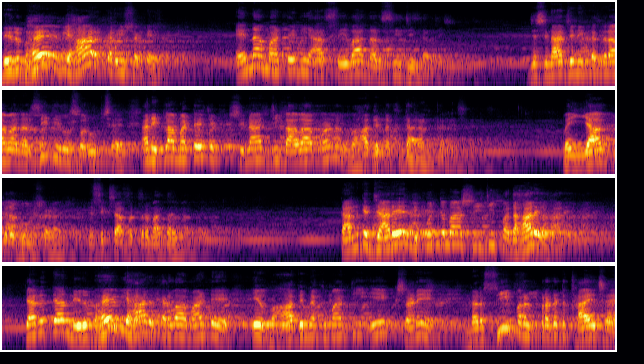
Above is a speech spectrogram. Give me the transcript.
નિર્ભય વિહાર કરી શકે. એના માટેની આ સેવા નરસિંહજી કરે છે. જે શ્રીનાથજીની કદરામાં નરસિંહજીનું સ્વરૂપ છે અને એટલા માટે જ શ્રીનાથજી બાબા પણ વાઘનખ ધારણ કરે છે. વૈયાગ્ર ભૂષણ જે શિક્ષાપત્રમાં કહ્યું કારણ કે જ્યારે નિકુંજમાં શ્રીજી પધારે, ત્યારે ત્યાં નિર્ભય વિહાર કરવા માટે એ વાઘનખમાંથી એ ક્ષણે નરસિંહ પર પ્રગટ થાય છે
